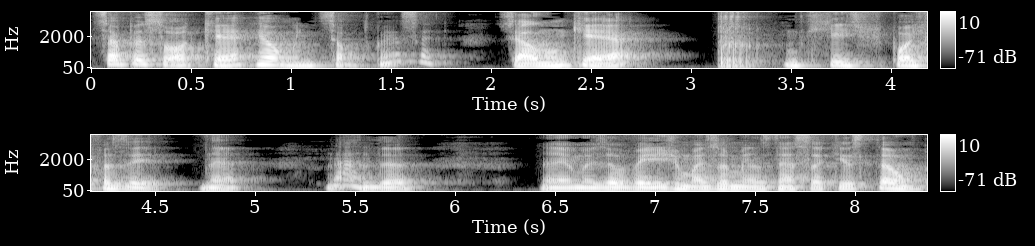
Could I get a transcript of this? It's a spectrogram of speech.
se a pessoa quer realmente se autoconhecer. Se ela não quer, o que a gente pode fazer, né? nada. Né? Mas eu vejo mais ou menos nessa questão.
